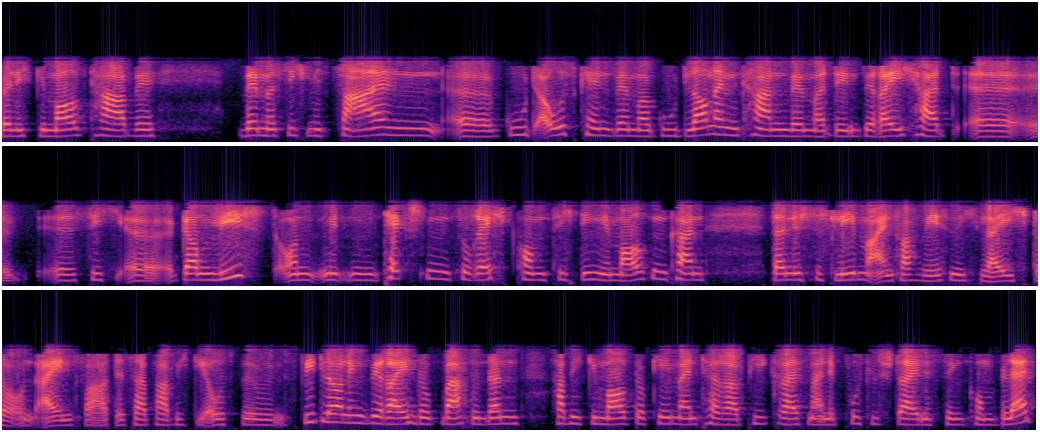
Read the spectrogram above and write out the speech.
weil ich gemerkt habe, wenn man sich mit Zahlen äh, gut auskennt, wenn man gut lernen kann, wenn man den Bereich hat, äh, äh, sich äh, gern liest und mit den Texten zurechtkommt, sich Dinge merken kann, dann ist das Leben einfach wesentlich leichter und einfacher. Deshalb habe ich die Ausbildung im Speed Learning Bereich noch gemacht und dann habe ich gemerkt, okay, mein Therapiekreis, meine Puzzlesteine sind komplett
